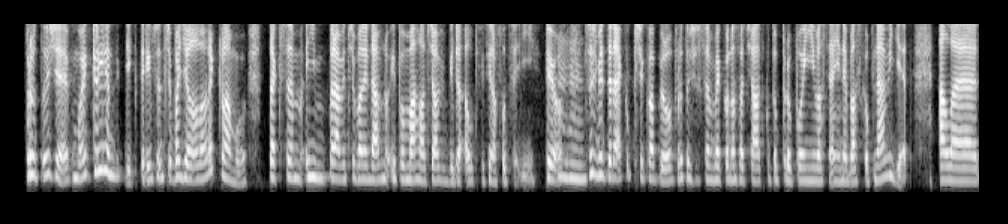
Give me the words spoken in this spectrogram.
protože moje klientky, kterým jsem třeba dělala reklamu, tak jsem jim právě třeba nedávno i pomáhala třeba vybírat outfity na focení, jo. Mm-hmm. Což mě teda jako překvapilo, protože jsem jako na začátku to propojení vlastně ani nebyla schopná vidět. Ale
